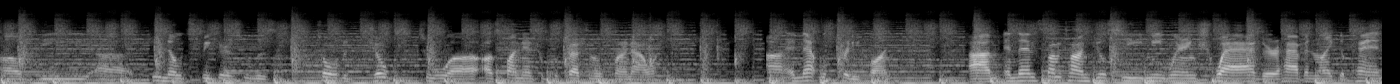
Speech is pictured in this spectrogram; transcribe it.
of the uh, keynote speakers who was told jokes to uh, us financial professionals for an hour uh, and that was pretty fun. Um, and then sometimes you'll see me wearing swag or having like a pen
